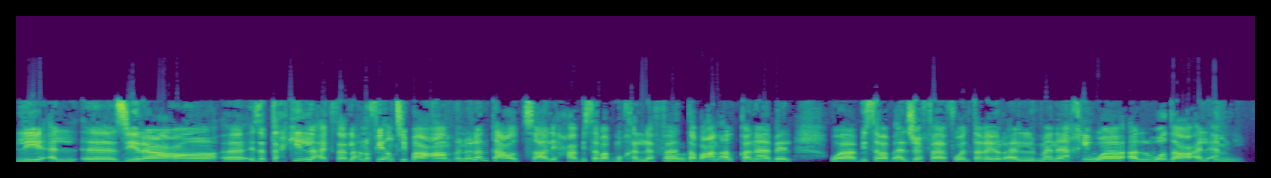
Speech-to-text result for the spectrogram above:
للزراعة آه، إذا بتحكي لنا أكثر لأنه في انطباع عام إنه لم تعد صالحة بسبب مخلفات آه. طبعا القنابل وبسبب الجفاف والتغير المناخي والوضع الأمني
